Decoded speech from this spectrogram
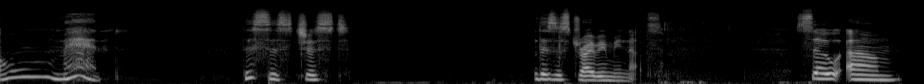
Oh man. This is just. This is driving me nuts. So, um,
